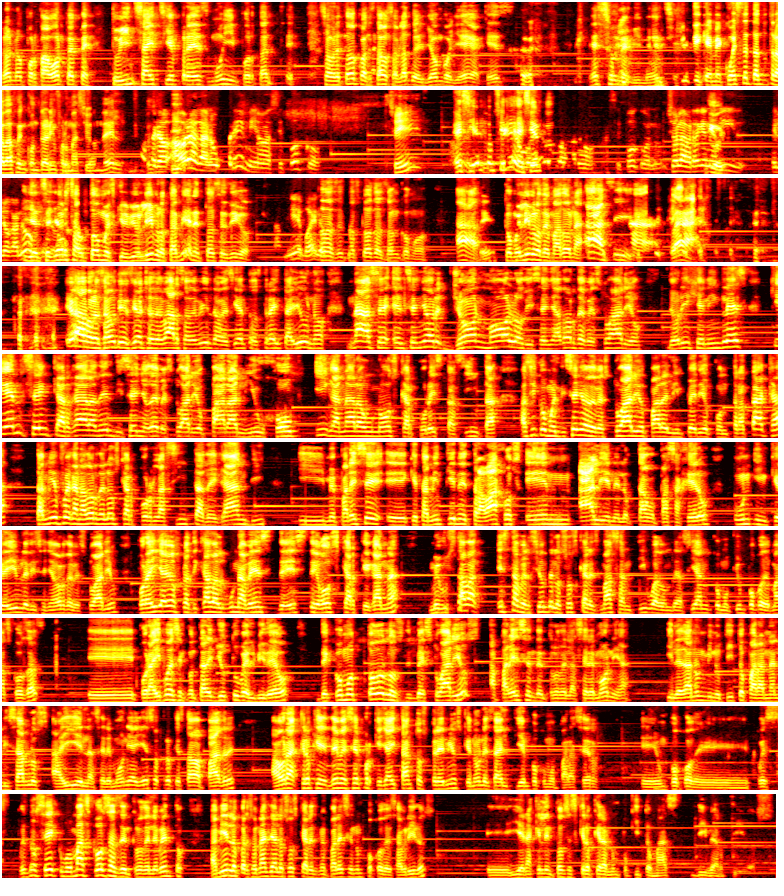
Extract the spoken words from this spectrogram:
No, no, por favor, Pepe, tu insight siempre es muy importante, sobre todo cuando estamos hablando de John Boyega, que es, es una eminencia. Y que me cuesta tanto trabajo encontrar información de él. Pero Y- ahora ganó un premio hace poco. Sí, es cierto, sí, es cierto. Hace poco, ¿no? Yo la verdad que no vi que lo ganó. y el pero señor Sautomo escribió un libro también, entonces digo, También, bueno. todas estas cosas son como, ah, Sí. como el libro de Madonna, ah, sí. Claro. Y vámonos a un 18 de marzo de 1931, nace el señor John Molo, diseñador de vestuario de origen inglés, quien se encargara del diseño de vestuario para New Hope y ganara un Oscar por esta cinta, así como el diseño de vestuario para El Imperio Contraataca. También fue ganador del Oscar por la cinta de Gandhi y me parece eh, que también tiene trabajos en Alien, el octavo pasajero, un increíble diseñador de vestuario. Por ahí ya habíamos platicado alguna vez de este Oscar que gana. Me gustaba esta versión de los Oscars más antigua, donde hacían como que un poco de más cosas. Eh, por ahí puedes encontrar en YouTube el video de cómo todos los vestuarios aparecen dentro de la ceremonia y le dan un minutito para analizarlos ahí en la ceremonia y eso creo que estaba padre. Ahora creo que debe ser porque ya hay tantos premios que no les da el tiempo como para hacer eh, un poco de, pues, pues no sé, como más cosas dentro del evento. A mí en lo personal ya los Óscares me parecen un poco desabridos eh, y en aquel entonces creo que eran un poquito más divertidos.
